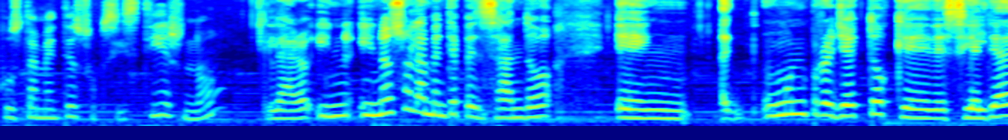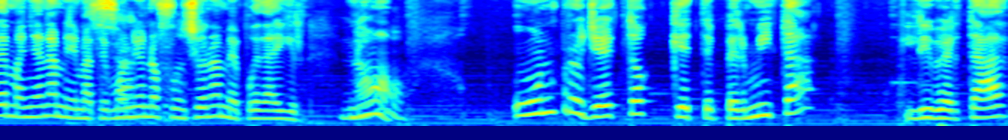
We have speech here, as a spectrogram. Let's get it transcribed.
justamente subsistir, ¿no? Claro, y, y no solamente pensando en eh, un proyecto que si el día de mañana mi matrimonio no funciona me pueda ir. No. Un proyecto que te permita libertad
